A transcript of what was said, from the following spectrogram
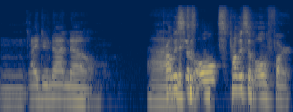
Mm, I do not know. Uh, probably some is, old, probably some old fart.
